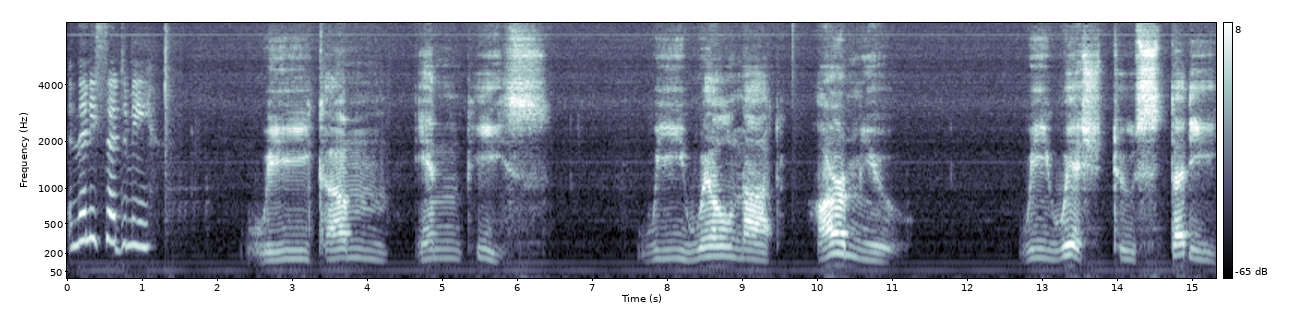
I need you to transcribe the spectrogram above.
And then he said to me, We come in peace. We will not harm you. We wish to study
